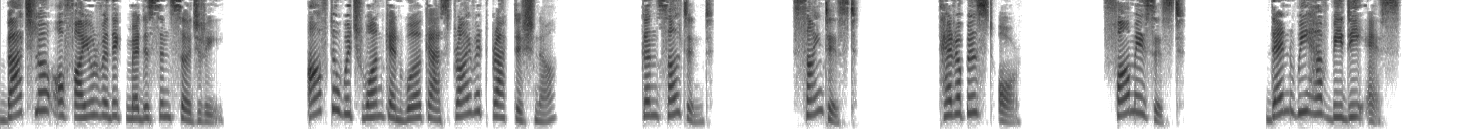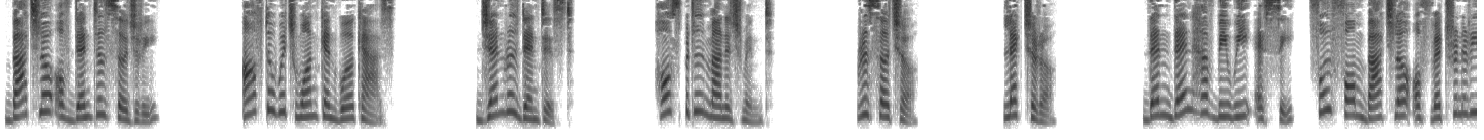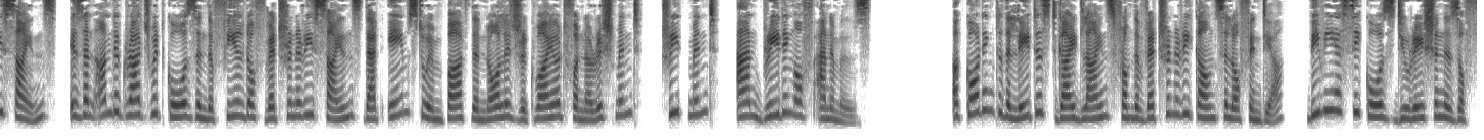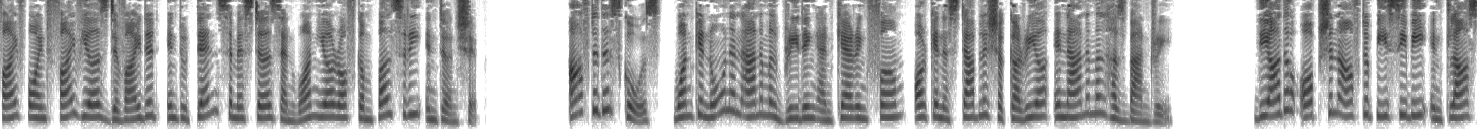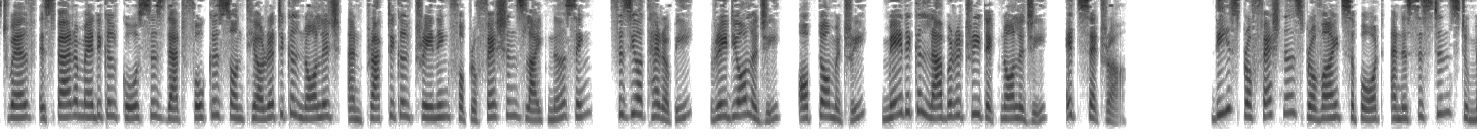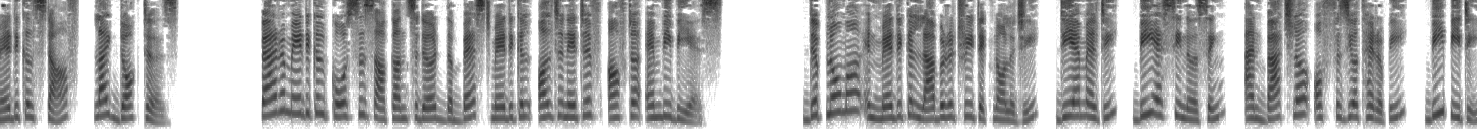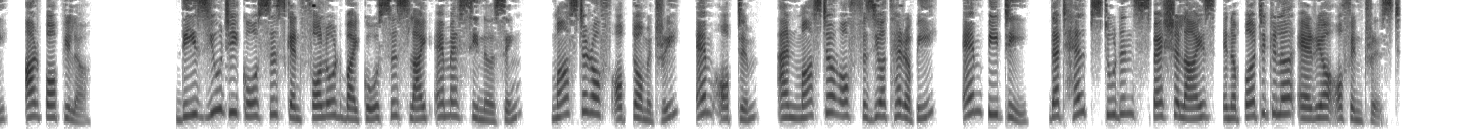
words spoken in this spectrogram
Bachelor of Ayurvedic Medicine Surgery. After which one can work as private practitioner, consultant, scientist, therapist or pharmacist. Then we have BDS. Bachelor of Dental Surgery. After which one can work as General Dentist. Hospital Management. Researcher. Lecturer. Then then have BVSC, full form Bachelor of Veterinary Science, is an undergraduate course in the field of veterinary science that aims to impart the knowledge required for nourishment, treatment, and breeding of animals. According to the latest guidelines from the Veterinary Council of India, BVSC course duration is of 5.5 years divided into 10 semesters and 1 year of compulsory internship. After this course, one can own an animal breeding and caring firm or can establish a career in animal husbandry. The other option after PCB in class 12 is paramedical courses that focus on theoretical knowledge and practical training for professions like nursing, physiotherapy, radiology, optometry, medical laboratory technology, etc. These professionals provide support and assistance to medical staff, like doctors. Paramedical courses are considered the best medical alternative after MBBS. Diploma in Medical Laboratory Technology, DMLT, BSc Nursing, and Bachelor of Physiotherapy, BPT, are popular. These UG courses can followed by courses like MSc Nursing, Master of Optometry, M-Optom, and Master of Physiotherapy, MPT, that help students specialize in a particular area of interest.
